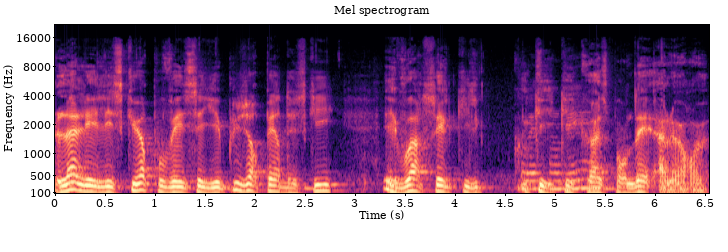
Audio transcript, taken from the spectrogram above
là, les, skieurs pouvaient essayer plusieurs paires de skis et voir celles qui, qui, correspondaient à leur,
